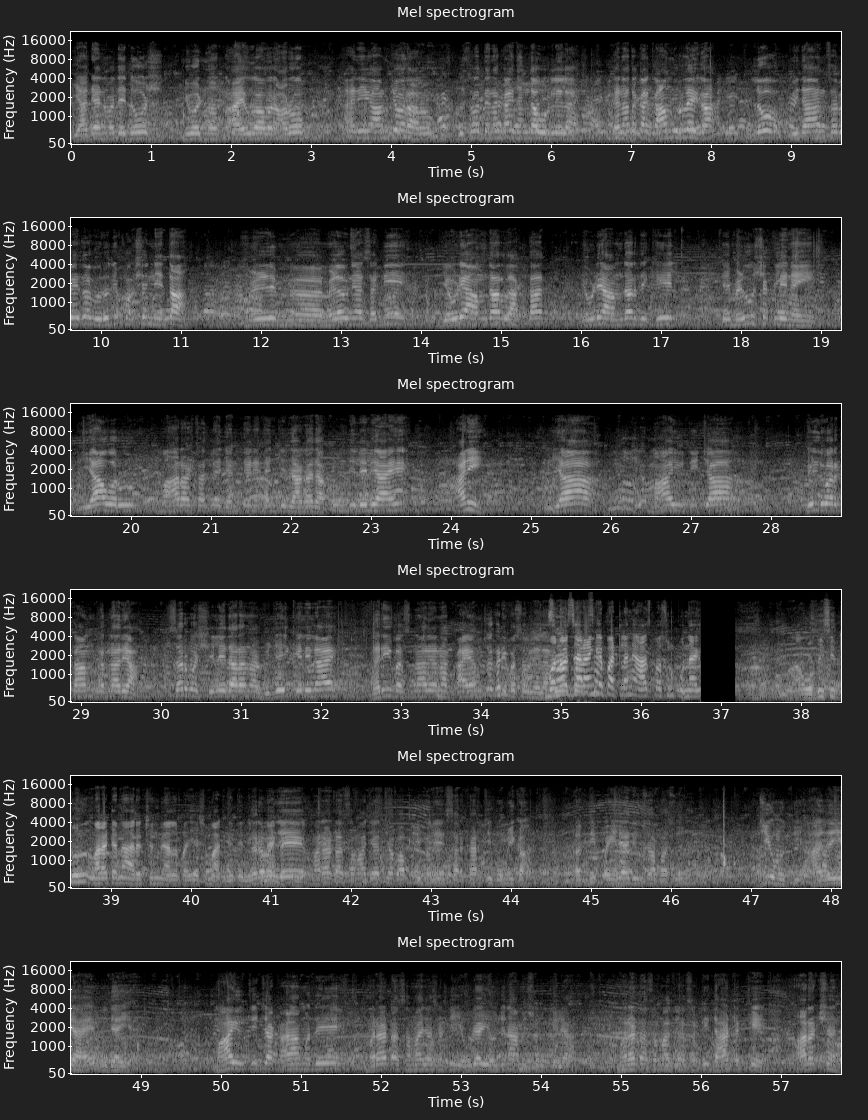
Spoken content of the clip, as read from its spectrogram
याद्यांमध्ये दोष निवडणूक आयोगावर आरोप आणि आमच्यावर आरोप. दुसरा त्यांना काय धंदा उरलेला आहे? त्यांना आता काय काम उरलं आहे का? लो विधानसभेचा विरोधी पक्ष नेता मिळ मिळवण्यासाठी जेवढे आमदार लागतात तेवढे आमदार देखील ते मिळवू शकले नाही. यावरून महाराष्ट्रातल्या जनतेने त्यांची जागा दाखवून दिलेली आहे. आणि या महायुतीच्या फील्डवर काम करणाऱ्या सर्व शिलेदारांना विजयी केलेला आहे. घरी बसणाऱ्यांना कायमचं घरी बसवलेलं आहे. मनोज जरांगे पाटलांनी आजपासून पुन्हा ओबीसीतून मराठ्यांना आरक्षण मिळालं पाहिजे अशी मागणी त्यांनी खरं पुन्हा एकदा म्हणजे केली. मराठा समाजाच्या बाबतीमध्ये सरकारची भूमिका अगदी पहिल्या दिवसापासून जी होती आजही आहे उद्याही आहे. महायुतीच्या काळामध्ये मराठा समाजासाठी एवढ्या योजना आम्ही सुरू केल्या. मराठा समाजासाठी दहा टक्के आरक्षण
